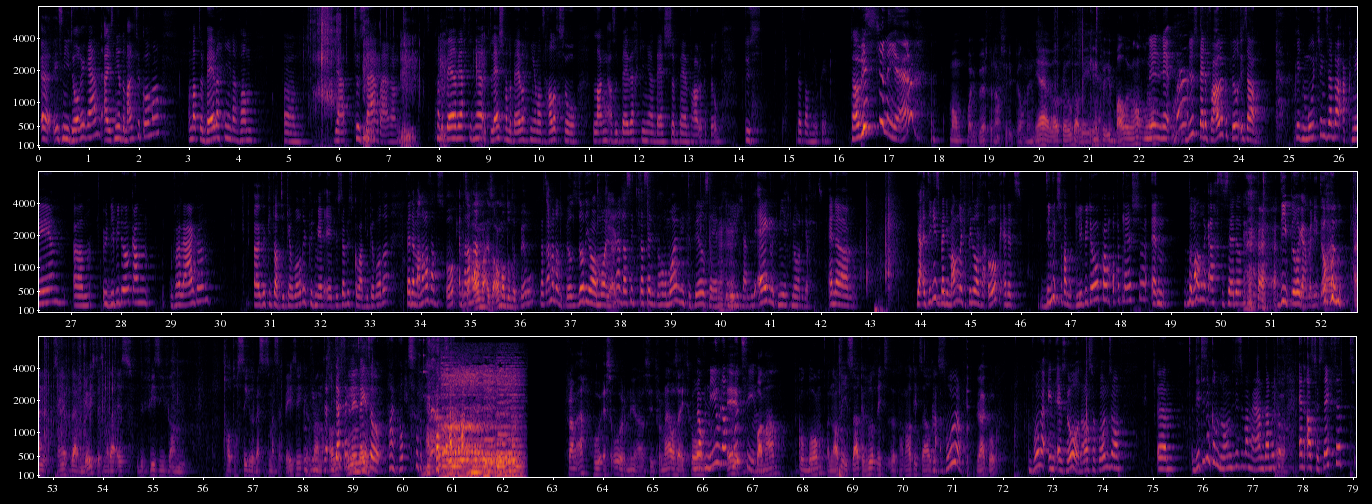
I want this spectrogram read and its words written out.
eh, is niet doorgegaan. Hij is niet op de markt gekomen. Omdat de bijwerkingen daarvan ehm, ja, te zwaar waren. Maar de bijwerkingen, het lijstje van de bijwerkingen was half zo lang als het bijwerkingenlijstje bij een vrouwelijke pil. Dus dat is dan niet oké. Dat wist je niet, hè? Maar wat gebeurt er dan als je die pil neemt? Ja, wel, ik wil ook al weten. Krimpen je ballen gewoon? Nee, nee. Dus bij de vrouwelijke pil is dat... Je kunt mood swings hebben, acne, ehm je libido kan verlagen. Eh, je kunt wat dikker worden, je kunt meer eten, dus dat is wat dikker worden. Bij de mannen was dat dus ook. En Is dat, allemaal, is dat allemaal door de pil? dat is allemaal door de pil, dus door die hormonen. Ja. hè. Dat, zit, dat zijn de hormonen die te veel zijn Mhm. in je lichaam, die je eigenlijk niet echt nodig hebt. En ehm, ja, het ding is, bij die mannelijke pillen was dat ook. En het dingetje van het libido kwam op het lijstje. En de mannelijke artsen zeiden, die pil gaan we niet doen. En ik zeg niet of dat juist is, maar dat is de visie van... Ik hou toch zeker de westerse maatschappij zeker? Ik, Van alles- dacht dat je Nee, het nee, nee. zo van god. Ik vraag me af hoe SO er nu uitziet. Voor mij was dat echt gewoon... Nog niet hoe dat moet zien. banaan, condoom. Dan had hij iets zelf. Ik dat hij iets- dat had hetzelfde Maar vroeger, Ja, ik ook. vroeger in SO, dat was toch gewoon zo. ehm, dit is een condoom, dit is een banaan, dat moet toch. En als je seks hebt,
